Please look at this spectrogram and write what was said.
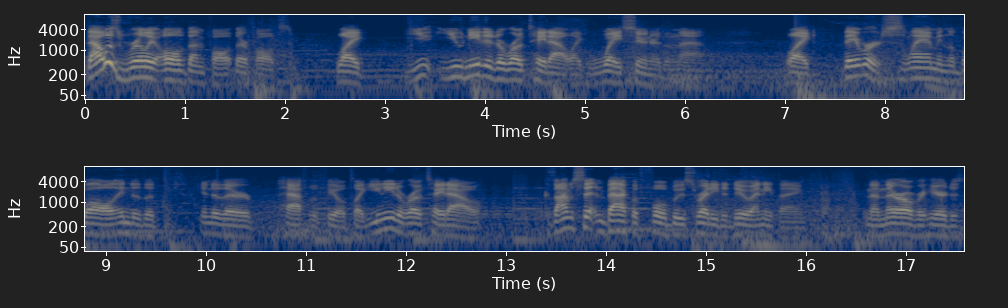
that was really all of them fault their faults. Like, you you needed to rotate out like way sooner than that. Like they were slamming the ball into the into their half of the field. It's like you need to rotate out because I'm sitting back with full boost ready to do anything, and then they're over here just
